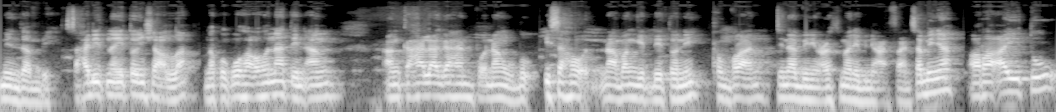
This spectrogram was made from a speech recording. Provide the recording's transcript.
min dhanbi. Sa hadith na ito inshallah, nakukuha ho natin ang ang kahalagahan po ng wudu. Isa ho nabanggit dito ni Humran, sinabi ni Uthman ibn Affan. Sabi niya, Ra'aitu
